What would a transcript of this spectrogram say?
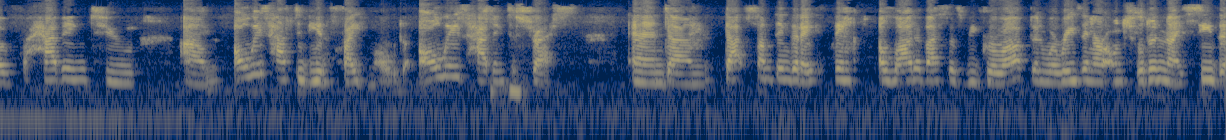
of having to um, always have to be in fight mode, always having to stress. And um, that's something that I think a lot of us, as we grow up and we're raising our own children, and I see the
